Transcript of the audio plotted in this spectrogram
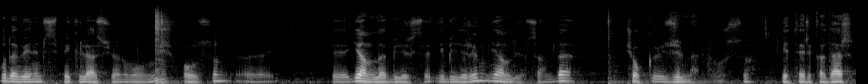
Bu da benim spekülasyonum olmuş olsun. E, e, yanılabilirse bilirim. Yanılıyorsam da çok üzülmem doğrusu. Yeteri kadar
